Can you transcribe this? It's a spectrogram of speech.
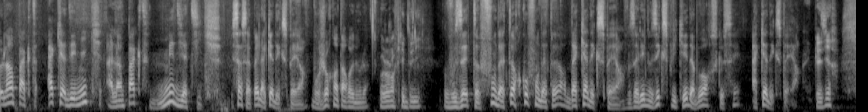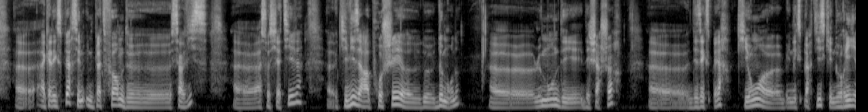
l'impact académique à l'impact médiatique. Ça s'appelle Acad Expert. Bonjour Quentin Renoul. Bonjour Jean-Philippe Denis. Vous êtes fondateur, cofondateur d'Acad Expert. Vous allez nous expliquer d'abord ce que c'est Acad Expert. Avec plaisir. Euh, Acad Expert, c'est une, plateforme de services euh, associative euh, qui vise à rapprocher euh, deux mondes. le monde des, chercheurs, des experts qui ont une expertise qui est nourrie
